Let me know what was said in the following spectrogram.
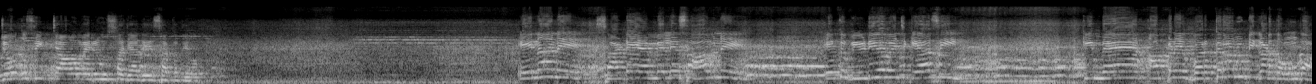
ਜੋ ਤੁਸੀਂ ਚਾਹੋ ਮੈਨੂੰ ਸਜ਼ਾ ਦੇ ਸਕਦੇ ਹੋ। ਇਹਨਾਂ ਨੇ, ਸਾਡੇ ਐਮਐਲਏ ਸਾਹਿਬ ਨੇ ਇੱਕ ਵੀਡੀਓ ਵਿੱਚ ਕਿਹਾ ਸੀ ਕਿ ਮੈਂ ਆਪਣੇ ਵਰਕਰਾਂ ਨੂੰ ਟਿਕਟ ਦਊਂਗਾ।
